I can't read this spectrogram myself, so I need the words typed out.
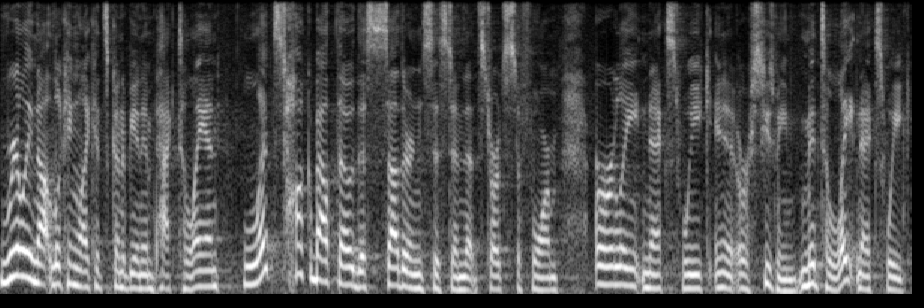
Really not looking like it's going to be an impact to land. Let's talk about, though, the southern system that starts to form early next week, eh, or excuse me, mid to late next week.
